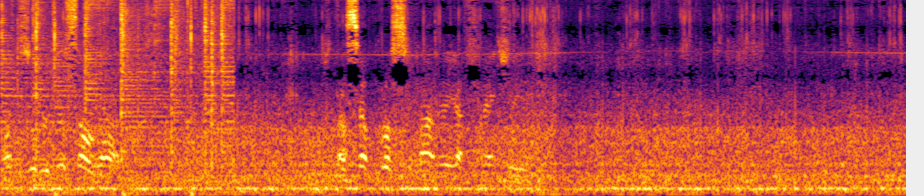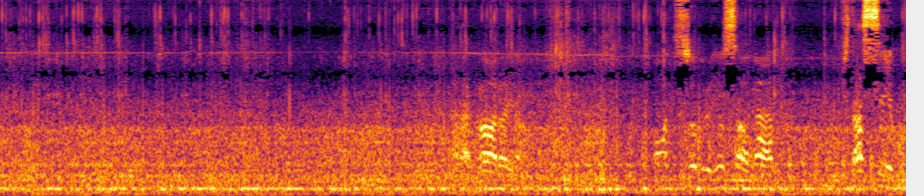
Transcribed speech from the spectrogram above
Ponto sobre o Rio Salgado. Está se aproximando aí à frente aí. Agora, ó. Ponte sobre o Rio Salgado. Está seco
